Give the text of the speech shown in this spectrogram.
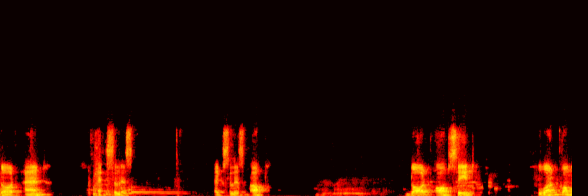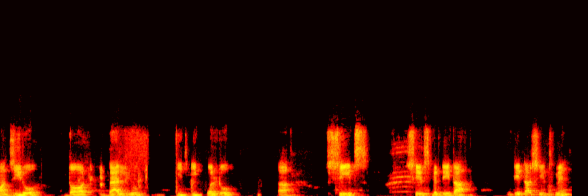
dot end XL XL up dot offset one comma zero dot value is equal to sheets sheets में डेटा डेटा शीट्स में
